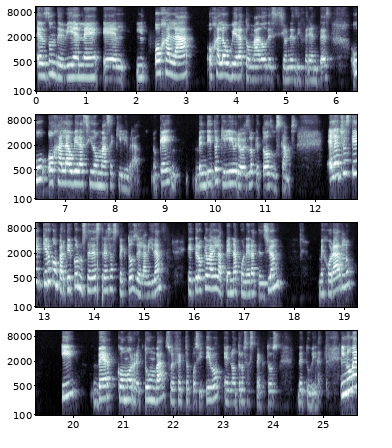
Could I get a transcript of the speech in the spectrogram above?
es donde viene el ojalá, ojalá hubiera tomado decisiones diferentes u ojalá hubiera sido más equilibrado, ¿ok? Bendito equilibrio es lo que todos buscamos. El hecho es que quiero compartir con ustedes tres aspectos de la vida que creo que vale la pena poner atención, mejorarlo y ver cómo retumba su efecto positivo en otros aspectos de tu vida. El número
